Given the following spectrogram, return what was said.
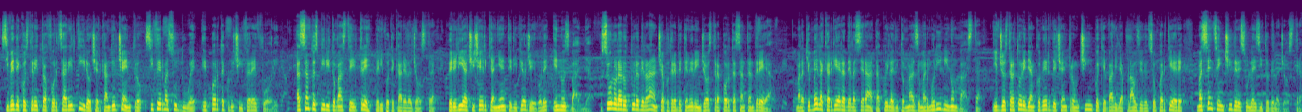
Si vede costretto a forzare il tiro cercando il centro, si ferma su 2 e Porta Crucifera è fuori. A Santo Spirito basta il 3 per ipotecare la giostra. Per Elia ci cerchia niente di più agevole e non sbaglia. Solo la rottura della lancia potrebbe tenere in giostra Porta Sant'Andrea, ma la più bella carriera della serata, quella di Tommaso Marmorini, non basta. Il giostratore biancoverde centra un 5 che vale gli applausi del suo quartiere, ma senza incidere sull'esito della giostra.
